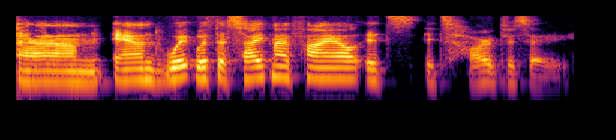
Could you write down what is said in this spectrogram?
Um, and with, with the sitemap file, it's, it's hard to say.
